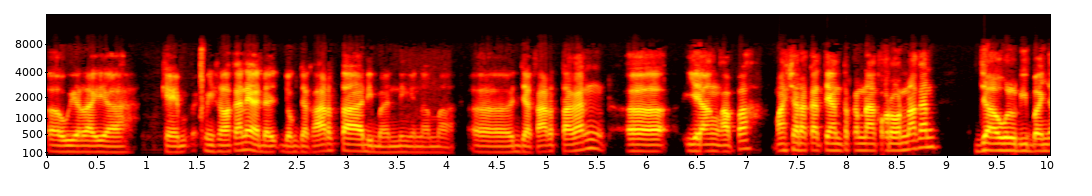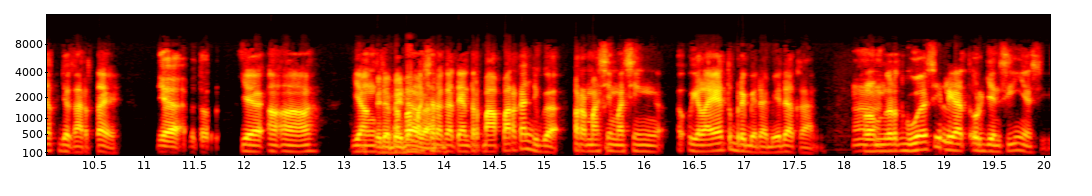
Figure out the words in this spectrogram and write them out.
eh, wilayah kayak misalkan ya ada Yogyakarta dibandingin sama eh, Jakarta kan eh, yang apa masyarakat yang terkena corona kan jauh lebih banyak Jakarta ya. Ya betul Ya, eh, eh, yang Beda-beda apa kan. masyarakat yang terpapar kan juga per masing-masing wilayah itu berbeda-beda kan. Kalau Hmm, menurut gue sih lihat urgensinya sih.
